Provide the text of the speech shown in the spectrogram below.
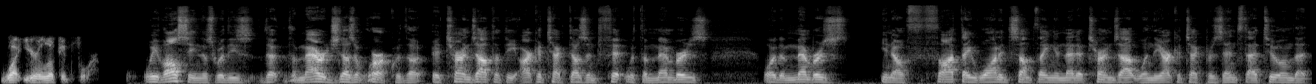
what you're looking for. We've all seen this where these the, the marriage doesn't work with the it turns out that the architect doesn't fit with the members or the members you know thought they wanted something and then it turns out when the architect presents that to them that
